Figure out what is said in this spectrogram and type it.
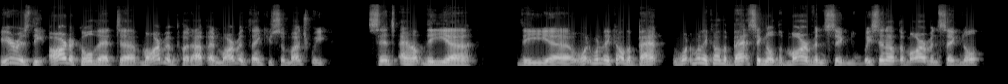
Here is the article that uh, Marvin put up. And Marvin, thank you so much. We sent out the uh, the uh, what, what do they call the bat? What, what do they call the bat signal? The Marvin signal. We sent out the Marvin signal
